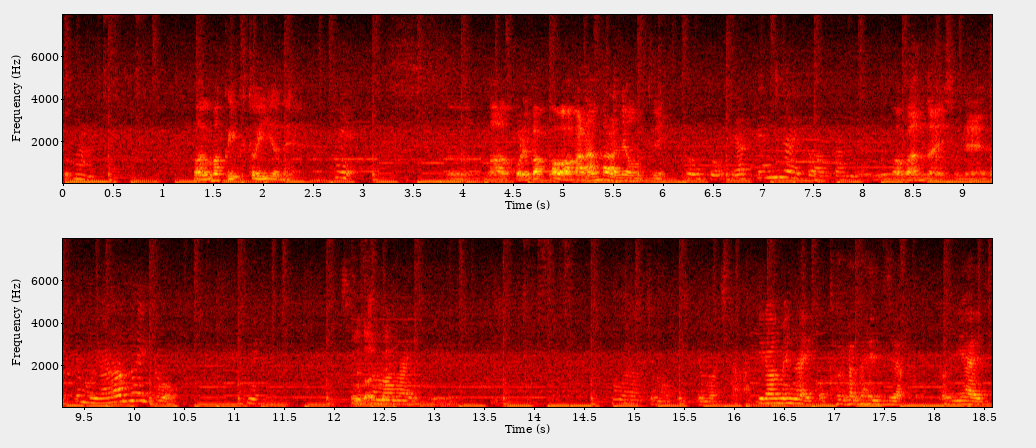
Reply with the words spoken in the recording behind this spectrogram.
てます。まあうまくいくといいよね。で、うん。まあこればっかわからんからね本当に。そうそうやってみないとわかんないね。わかんないしね。でもやらないとねそうだね。進まないっていう友達も言ってました。諦めないことが大事やととりあえず。ね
